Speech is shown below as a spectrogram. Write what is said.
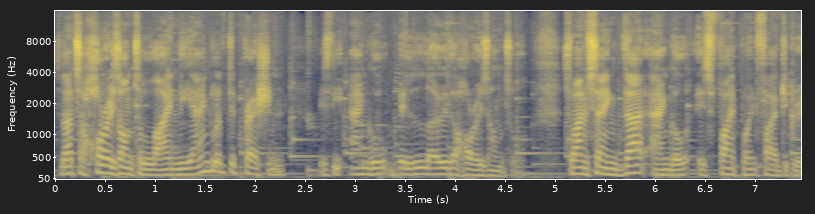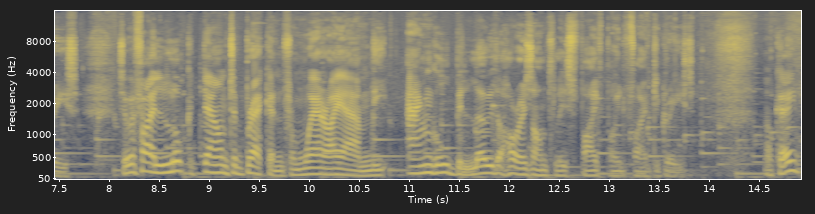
so that's a horizontal line, the angle of depression is the angle below the horizontal. So I'm saying that angle is 5.5 degrees. So if I look down to Brecon from where I am, the angle below the horizontal is 5.5 degrees. Okay,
